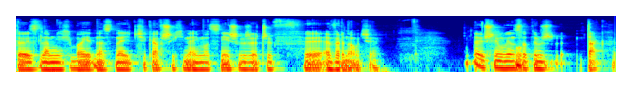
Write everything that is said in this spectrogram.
to jest dla mnie chyba jedna z najciekawszych i najmocniejszych rzeczy w Evernote. No już nie mówiąc o tym, że tak,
